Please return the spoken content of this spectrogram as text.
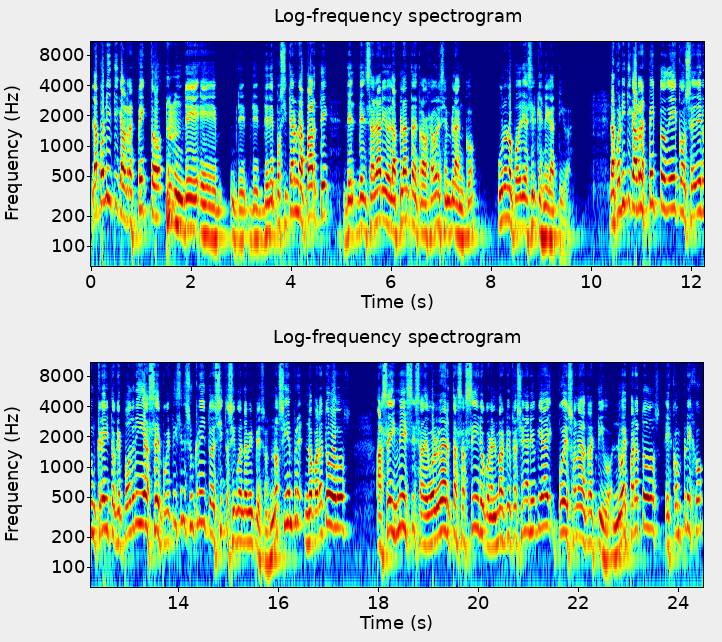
la política al respecto de, eh, depositar una parte del salario de la planta de trabajadores en blanco, uno no podría decir que es negativa. La política al respecto de conceder un crédito que podría ser, porque te dicen es un crédito de 150 mil pesos, no siempre, no para todos, a seis meses a devolver tasa cero con el marco inflacionario que hay, puede sonar atractivo. No es para todos, es complejo,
